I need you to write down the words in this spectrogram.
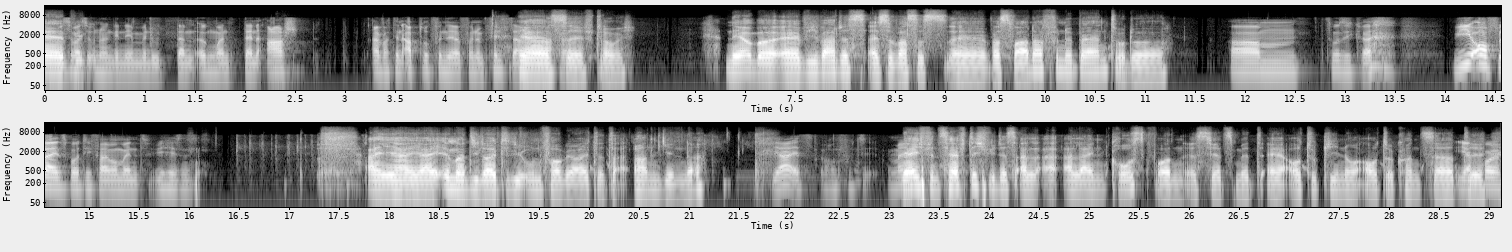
Äh, gewisserweise unangenehm, wenn du dann irgendwann deinen Arsch, einfach den Abdruck von, der, von dem Fenster Ja, safe, glaube ich. Nee, aber äh, wie war das? Also was ist, äh, was war da für eine Band oder? Ähm, jetzt muss ich gerade. Wie offline Spotify, Moment, wie hießen Eieiei, immer die Leute, die unvorbereitet angehen, ne? Ja, jetzt. Ja, ich find's heftig, wie das all, a- allein groß geworden ist jetzt mit äh, Autokino, Ja, Autokonzerte, voll.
